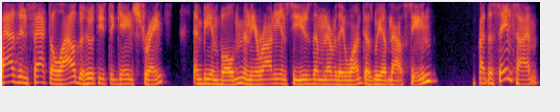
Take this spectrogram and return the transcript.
has, in fact, allowed the Houthis to gain strength and be emboldened, and the Iranians to use them whenever they want, as we have now seen. At the same time,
